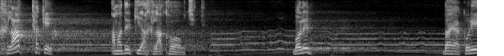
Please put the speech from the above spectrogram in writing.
আখলাক থাকে, আমাদের কি আখলাক হওয়া উচিত? বলেন, দয়া করে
